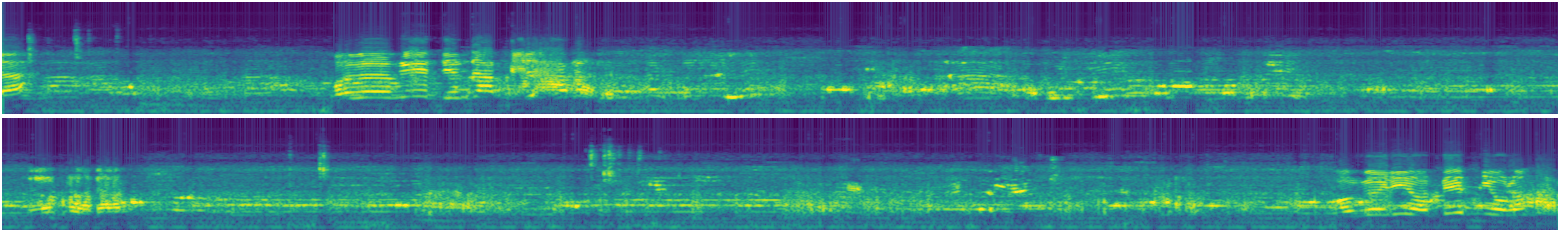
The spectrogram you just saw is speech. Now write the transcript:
Á. Mọi người nghe tiếng đàn piano đâu rồi đâu mọi người đi đón tết nhiều lắm. Mọi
